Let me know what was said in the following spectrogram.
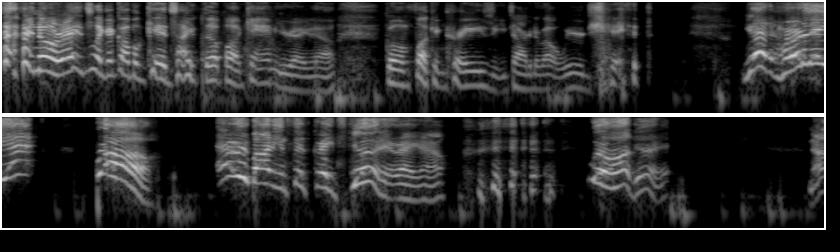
I know, right? It's like a couple kids hyped up on candy right now, going fucking crazy, talking about weird shit. You haven't heard of it yet? Bro, everybody in fifth grade's doing it right now. We're all doing it. Nah,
